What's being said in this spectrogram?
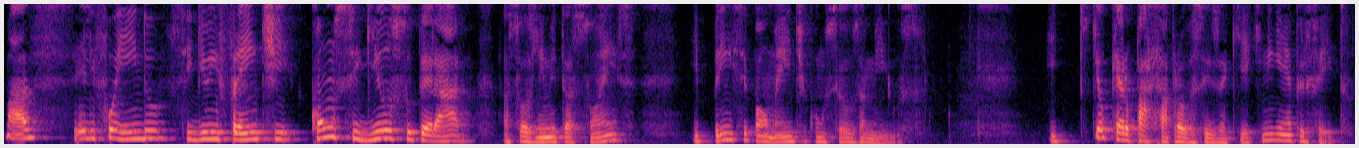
Mas ele foi indo, seguiu em frente, conseguiu superar as suas limitações e principalmente com seus amigos. E o que, que eu quero passar para vocês aqui é que ninguém é perfeito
